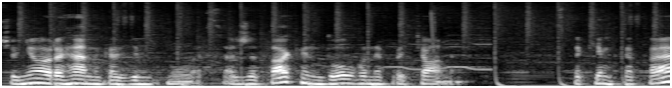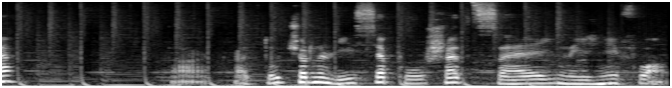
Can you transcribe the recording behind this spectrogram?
що в нього регенка зімкнулася. Адже так він довго не притягне. З таким ХП. Так, а тут чорнолісся пуше цей нижній фланг.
